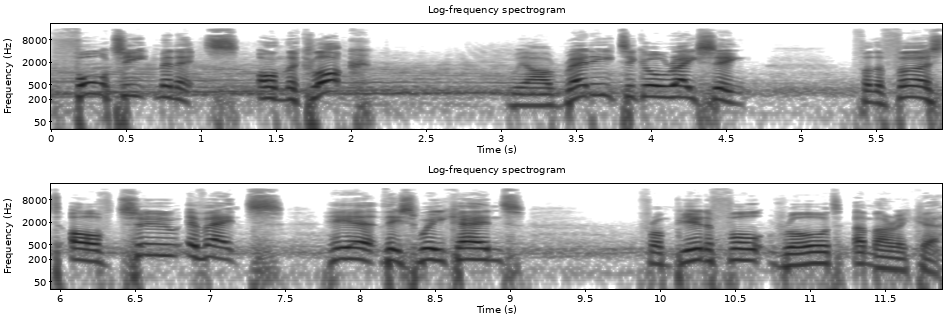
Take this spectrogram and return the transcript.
40 minutes on the clock. We are ready to go racing for the first of two events here this weekend from beautiful Road America.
